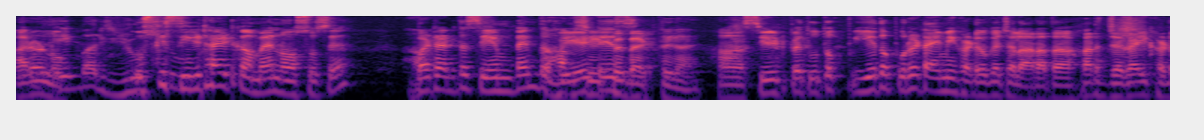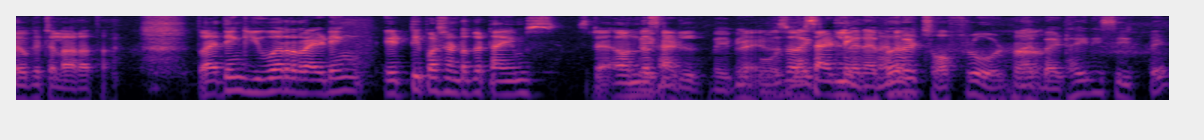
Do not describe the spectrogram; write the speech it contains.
I don't know उसकी सीट हाइट कम है 900 से but at the same time the weight is बैठते गए। हाँ सीट पे तू तो ये तो पूरे टाइम ही खड़े होकर चला रहा था हर जगह ही खड़े होकर चला रहा था। तो I think you are riding 80% of the times on the saddle maybe more. Like, saddling whenever it's off road मैं बैठा ही नहीं सीट पे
